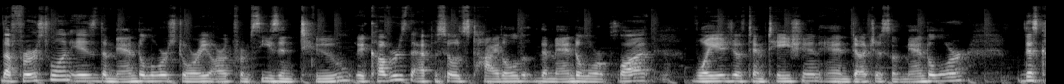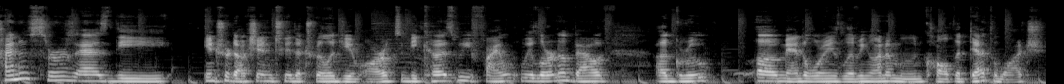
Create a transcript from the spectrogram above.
The first one is the Mandalore story arc from season 2. It covers the episodes titled The Mandalore Plot, Voyage of Temptation, and Duchess of Mandalore. This kind of serves as the introduction to the trilogy of arcs because we finally we learn about a group of Mandalorians living on a moon called the Death Watch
